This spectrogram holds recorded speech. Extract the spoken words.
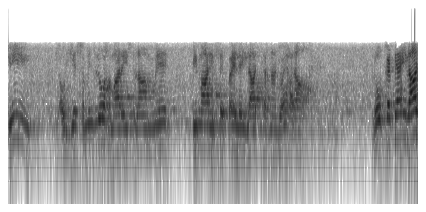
جی اور یہ سمجھ لو، ہمارے اسلام میں بیماری سے پہلے علاج کرنا جو ہے حرام ہے۔ لوگ کہتے ہیں، علاج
